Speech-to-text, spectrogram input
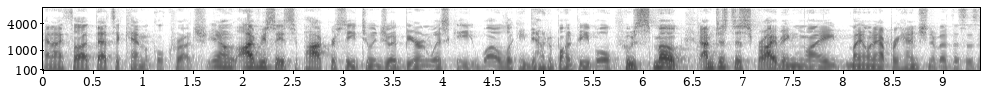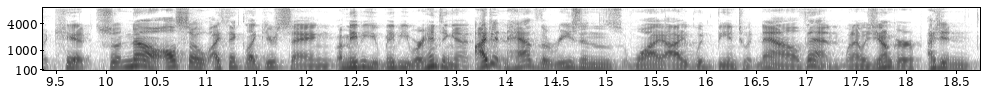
and I thought that's a chemical crutch. You know, obviously it's hypocrisy to enjoy beer and whiskey while looking down upon people who smoke. I'm just describing my my own apprehension of it. This as a kid. So no. Also, I think like you're saying, maybe you maybe you were hinting at. I didn't have the reasons why I would be into it now. Then, when I was younger, I didn't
